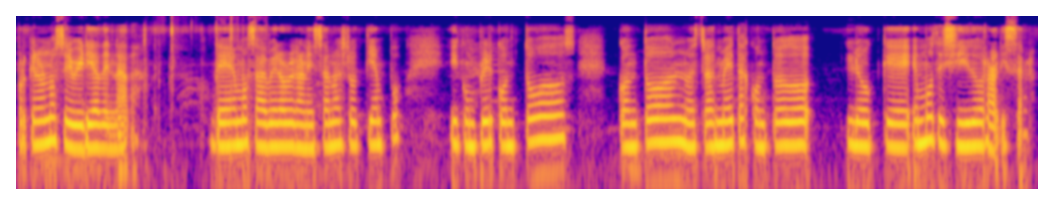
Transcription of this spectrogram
porque no nos serviría de nada. Debemos saber organizar nuestro tiempo y cumplir con todos, con todas nuestras metas, con todo lo que hemos decidido realizar.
